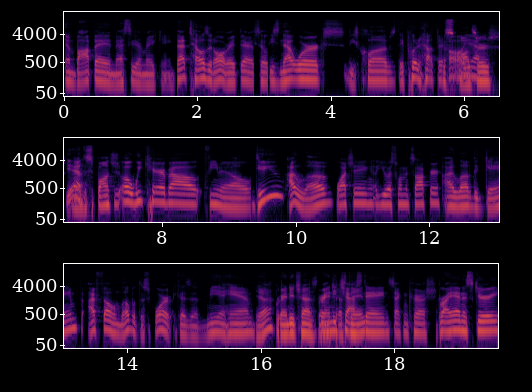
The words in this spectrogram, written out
Mbappe and Messi are making. That tells it all right there. So these networks, these clubs, they put it out there. The "Oh, yeah, sponsors. yeah, the sponsors. Oh, we care about female. Do you? I love watching U.S. women's soccer. I love the game. I fell in love with the sport because of Mia Hamm, Yeah. Brandi Chastain. Brandi Chastain, second crush, Briana Scurry.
